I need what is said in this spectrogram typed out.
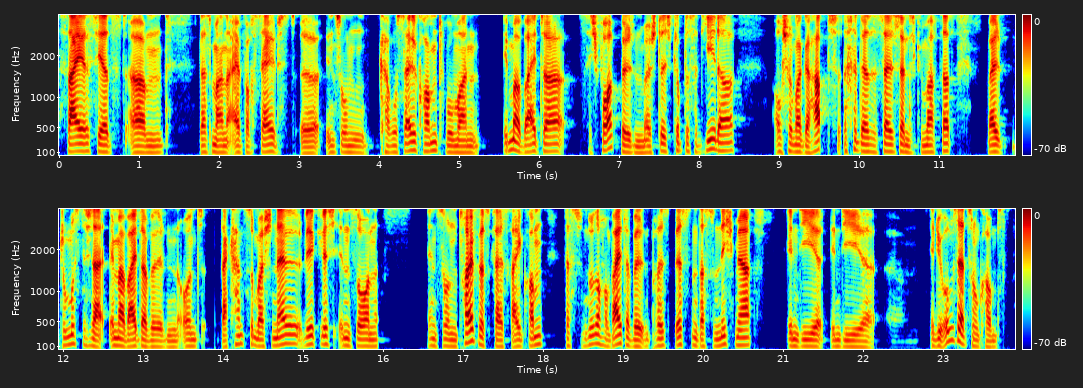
Sei es jetzt ähm, dass man einfach selbst äh, in so ein Karussell kommt, wo man immer weiter sich fortbilden möchte. Ich glaube, das hat jeder auch schon mal gehabt, der sich selbstständig gemacht hat, weil du musst dich da immer weiterbilden und da kannst du mal schnell wirklich in so ein in so einen Teufelskreis reinkommen, dass du nur noch im Weiterbilden bist und dass du nicht mehr in die in die ähm, in die Umsetzung kommst.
